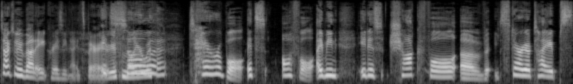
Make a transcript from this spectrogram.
talk to me about eight crazy nights barrie. Are you familiar so with it? terrible. It's awful. I mean, it is chock full of stereotypes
